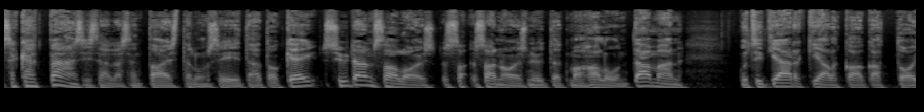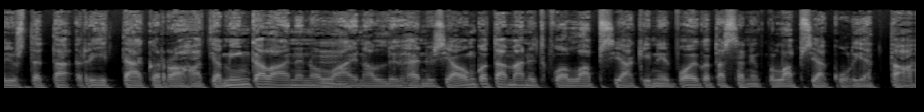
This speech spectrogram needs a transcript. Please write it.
sä käyt pään sisällä sen taistelun siitä, että okei, sydän sanois, sa, sanois nyt, että mä haluan tämän, mutta sitten järki alkaa katsoa just, että riittääkö rahat ja minkälainen on mm. lainan lyhennys ja onko tämä nyt, kun on lapsiakin, niin voiko tässä niin kuin lapsia kuljettaa.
